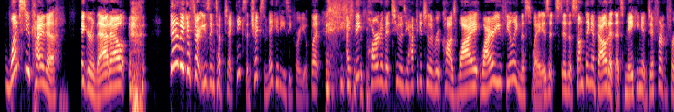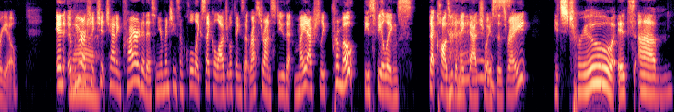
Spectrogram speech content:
once you kind of figure that out, then we can start using techniques and tricks and make it easy for you. But I think part of it too is you have to get to the root cause. Why why are you feeling this way? Is it is it something about it that's making it different for you? And we were actually Yeah. chit chatting prior to this, and you're mentioning some cool like psychological things that restaurants do that might actually promote these feelings that cause you to make bad choices, right? It's true. It's um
